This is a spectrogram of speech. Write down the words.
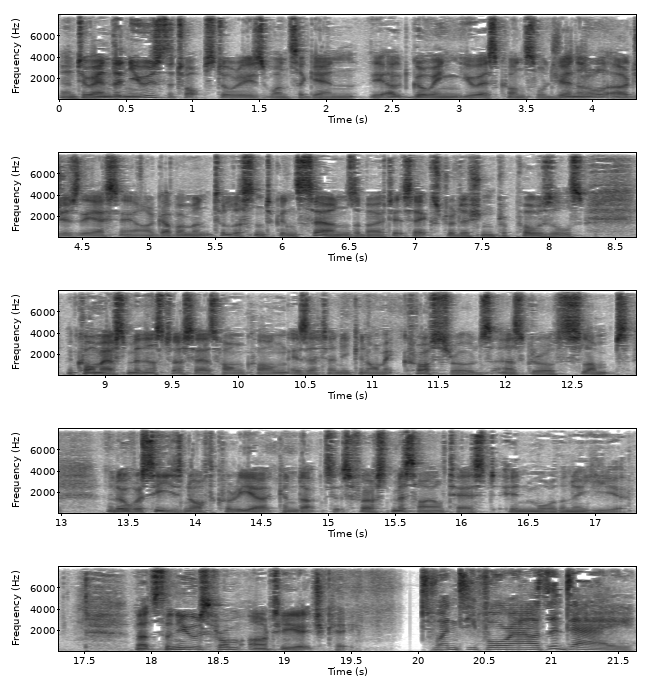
And to end the news, the top stories once again. The outgoing US Consul General urges the SAR government to listen to concerns about its extradition proposals. The Commerce Minister says Hong Kong is at an economic crossroads as growth slumps. And overseas, North Korea conducts its first missile test in more than a year. That's the news from RTHK. 24 hours a day.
